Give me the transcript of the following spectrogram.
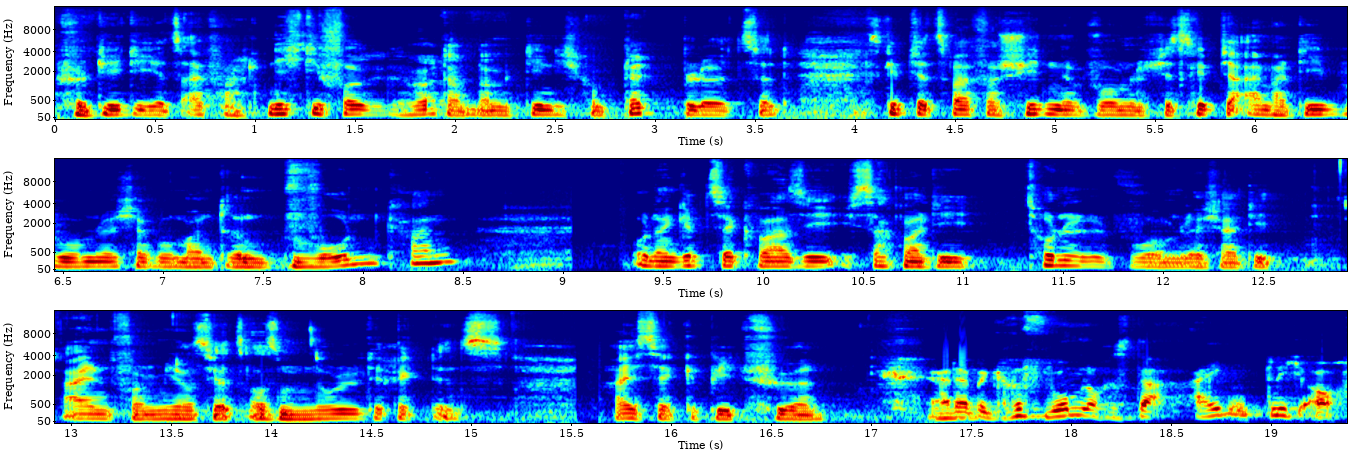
für die, die jetzt einfach nicht die Folge gehört haben, damit die nicht komplett blöd sind. Es gibt ja zwei verschiedene Wurmlöcher. Es gibt ja einmal die Wurmlöcher, wo man drin wohnen kann. Und dann gibt es ja quasi, ich sag mal, die Tunnelwurmlöcher, die einen von mir aus jetzt aus dem Null direkt ins Highsec-Gebiet führen. Ja, der Begriff Wurmloch ist da eigentlich auch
